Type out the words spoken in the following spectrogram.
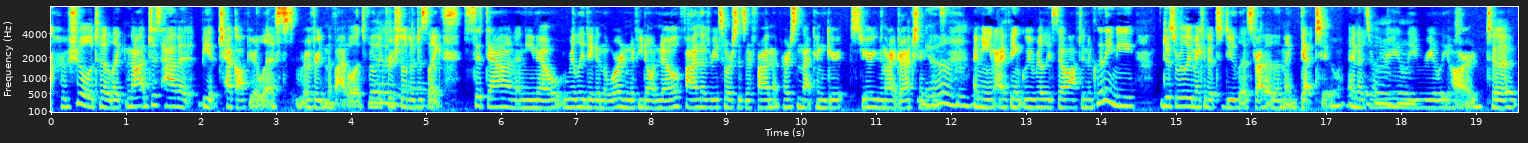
crucial to like not just have it be a check off your list of reading the bible it's really Yeah. crucial to just like sit down and you know really dig in the word and if you don't know find those resources or find that person that can gear, steer you in the right direction. Yeah. Mm-hmm. I mean, I think we really so often, including me, just really make it a to do list rather than a get to. And it's mm-hmm. really, really hard to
